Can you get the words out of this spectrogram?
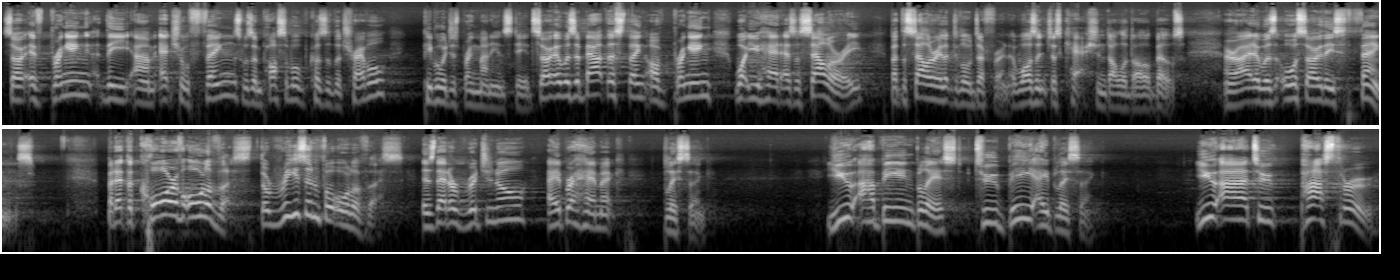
So if bringing the um, actual things was impossible because of the travel, People would just bring money instead. So it was about this thing of bringing what you had as a salary, but the salary looked a little different. It wasn't just cash and dollar dollar bills. All right, it was also these things. But at the core of all of this, the reason for all of this is that original Abrahamic blessing. You are being blessed to be a blessing. You are to pass through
